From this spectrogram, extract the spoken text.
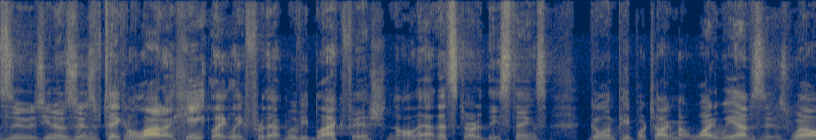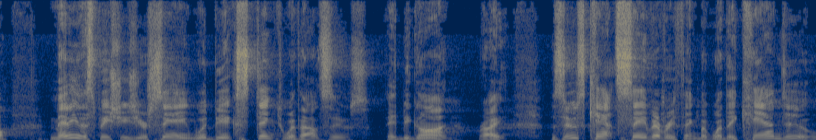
zoos. You know, zoos have taken a lot of heat lately for that movie Blackfish and all that. That started these things going. People are talking about why do we have zoos? Well, many of the species you're seeing would be extinct without zoos. They'd be gone, right? Zoos can't save everything, but what they can do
